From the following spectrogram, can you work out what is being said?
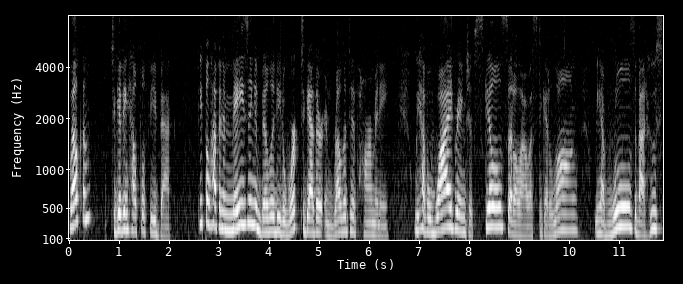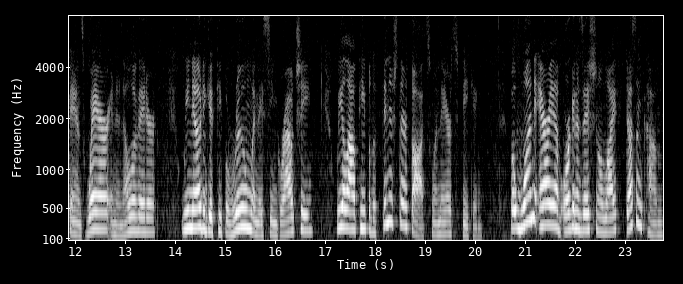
Welcome to Giving Helpful Feedback. People have an amazing ability to work together in relative harmony. We have a wide range of skills that allow us to get along. We have rules about who stands where in an elevator. We know to give people room when they seem grouchy. We allow people to finish their thoughts when they are speaking. But one area of organizational life doesn't come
